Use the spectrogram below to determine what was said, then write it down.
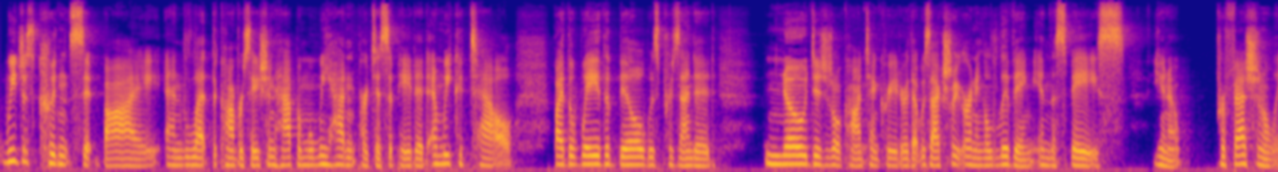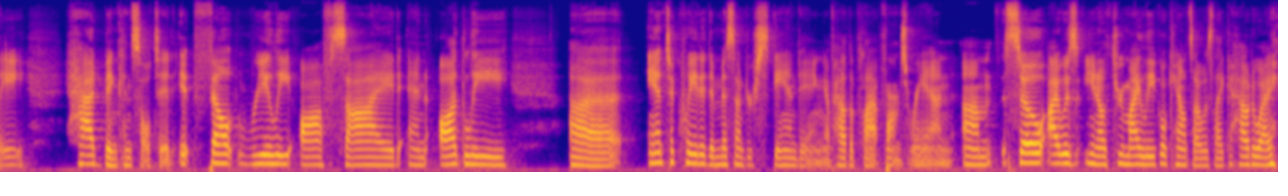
we just couldn't sit by and let the conversation happen when we hadn't participated. And we could tell by the way the bill was presented, no digital content creator that was actually earning a living in the space, you know, professionally had been consulted. It felt really offside and oddly uh, antiquated and misunderstanding of how the platforms ran. Um, so I was, you know, through my legal counsel, I was like, how do I,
